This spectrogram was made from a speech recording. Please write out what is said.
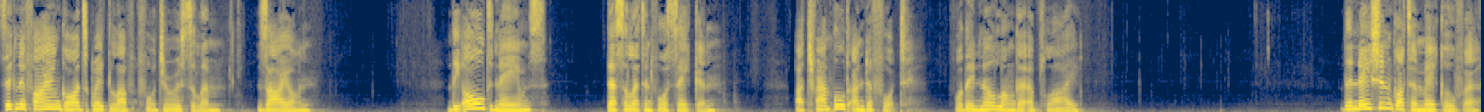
signifying God's great love for Jerusalem, Zion. The old names, desolate and forsaken, are trampled underfoot, for they no longer apply. The nation got a makeover,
